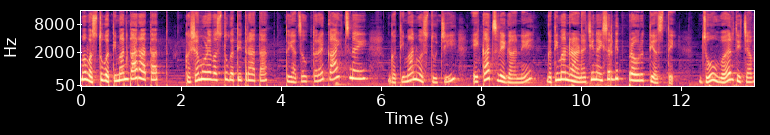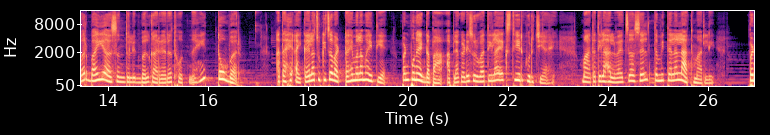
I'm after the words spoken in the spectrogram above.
मग वस्तू गतिमान का राहतात? कशामुळे वस्तू गतीत राहतात? तर याचं उत्तर आहे काहीच नाही. गतिमान वस्तूची एकाच वेगाने गतिमान राहण्याची नैसर्गिक प्रवृत्ती असते. जोवर तिच्यावर बाह्य असंतुलित बल कार्यरत होत नाही तोवर आता हे ऐकायला चुकीचं वाटतं हे मला माहिती आहे. पण पुन्हा एकदा पहा आपल्याकडे सुरुवातीला एक स्थिर खुर्ची आहे. मग आता तिला हलवायचं असेल तर मी त्याला लाथ मारली. पण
